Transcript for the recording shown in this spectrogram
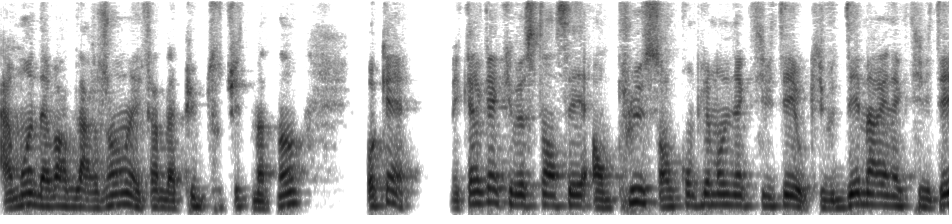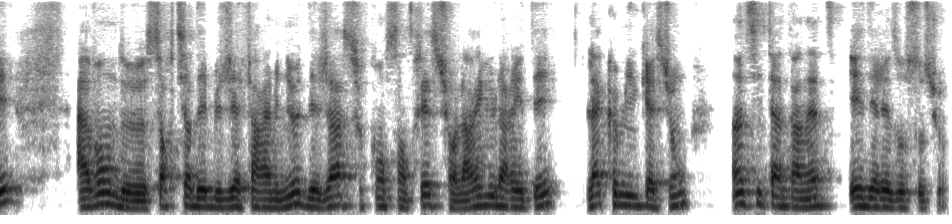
À moins d'avoir de l'argent et faire de la pub tout de suite maintenant. Ok, mais quelqu'un qui veut se lancer en plus, en complément d'une activité ou qui veut démarrer une activité, avant de sortir des budgets faramineux, déjà se concentrer sur la régularité, la communication, un site internet et des réseaux sociaux.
